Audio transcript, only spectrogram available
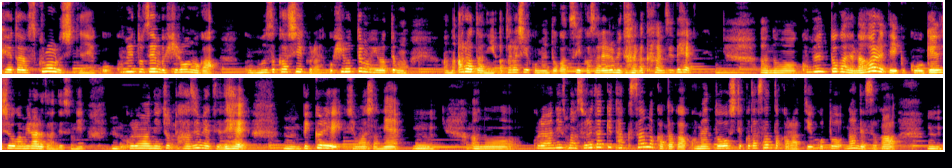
携帯をスクロールしてねこうコメント全部拾うのがこう難しいくらいこう拾っても拾ってもあの新たに新しいコメントが追加されるみたいな感じで あのコメントがね流れていくこう現象が見られたんですね、うん、これはねちょっと初めてで、うん、びっくりしましたね、うん、あのこれはね、まあ、それだけたくさんの方がコメントをしてくださったからっていうことなんですが、うん、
